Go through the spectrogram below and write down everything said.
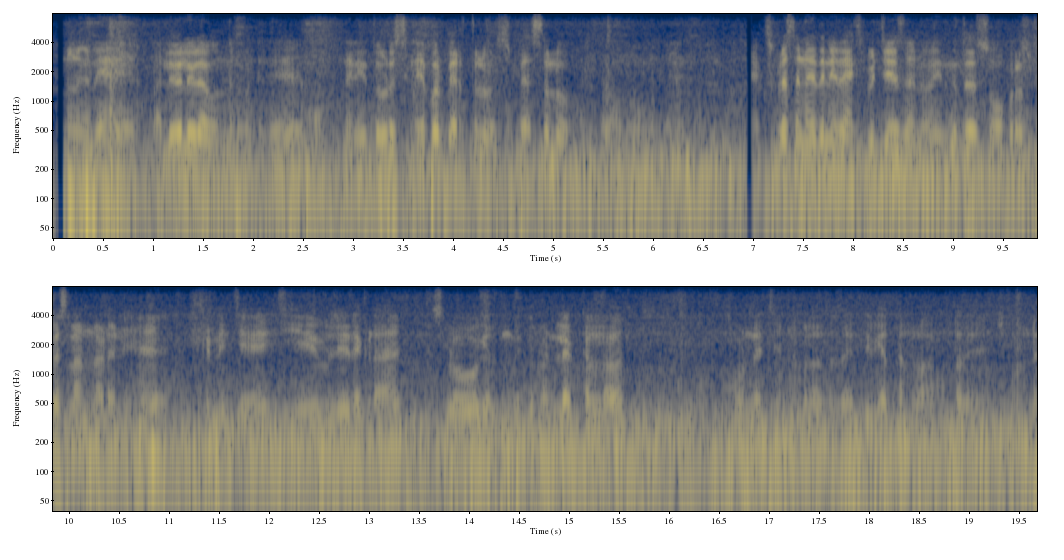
అనుకున్నాను కానీ పల్లె వెలుగులా ఇది. దానికి తోడు స్లీపర్ బెర్త్లు స్పెషల్. ఎక్స్ప్రెస్ అనేది నేను ఎక్స్పెక్ట్ చేశాను. ఎందుకంటే సూపర్ స్పెషల్ అన్నాడని. ఇక్కడి నుంచి ఏం లేదు ఇక్కడ. స్లోగా వెళ్తుంది. పెద్ద బండి లెక్కల్లో. చూడండి చిన్న పిల్లలతో సైన్ తిరిగేస్తాను. అలా ఉంటుంది. చూడండి.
